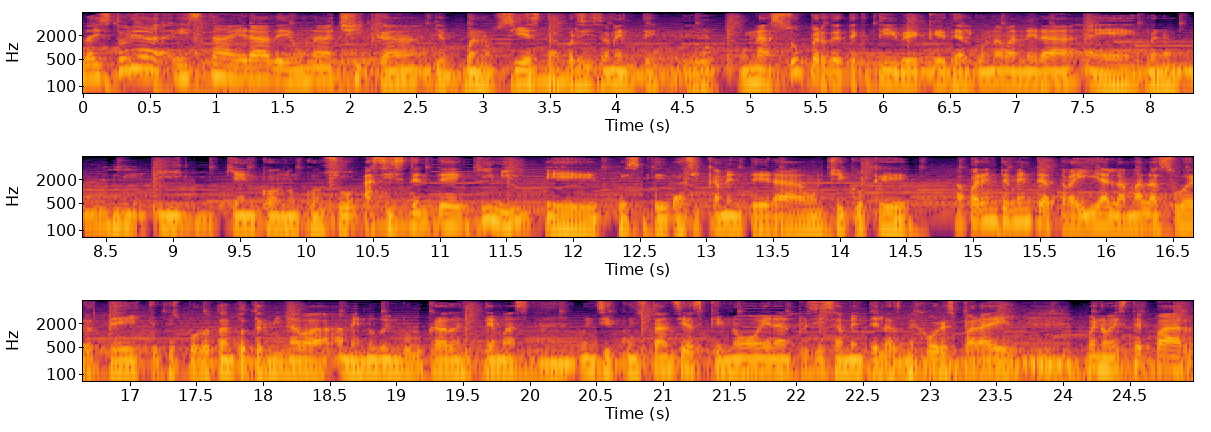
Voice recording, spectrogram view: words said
La historia esta era de una chica, bueno, sí esta precisamente, una super detective que de alguna manera, eh, bueno, y quien con, con su asistente Kimi, eh, pues que básicamente era un chico que aparentemente atraía la mala suerte y que pues por lo tanto terminaba a menudo involucrado en temas o en circunstancias que no eran precisamente las mejores para él. Bueno, este par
